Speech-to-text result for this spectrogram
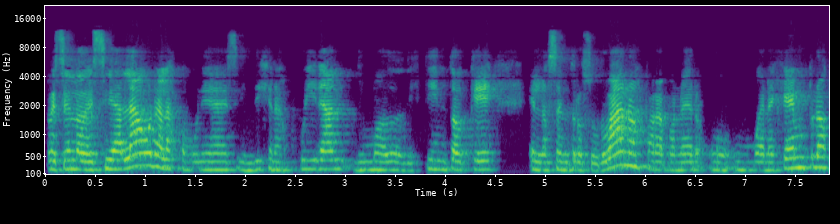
Recién lo decía Laura, las comunidades indígenas cuidan de un modo distinto que en los centros urbanos, para poner un buen ejemplo.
